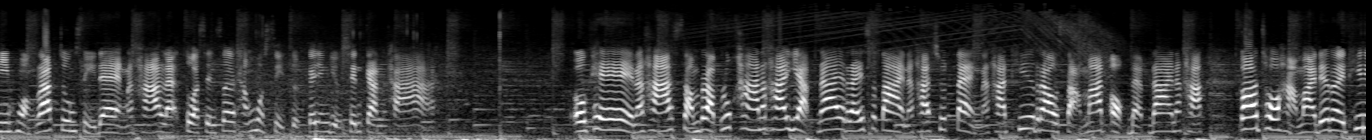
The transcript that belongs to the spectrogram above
มีห่วงรากจูงสีแดงนะคะ และตัวเซ็นเซอร์ทั้งหมด 4 จุดก็ยังอยู่เช่นกันค่ะโอเคนะคะสำหรับลูกค้านะคะอยากได้ไลฟ์สไตล์นะคะ ชุดแต่งนะคะที่เราสามารถออกแบบได้นะคะ ก็โทรหามายได้เลยที่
